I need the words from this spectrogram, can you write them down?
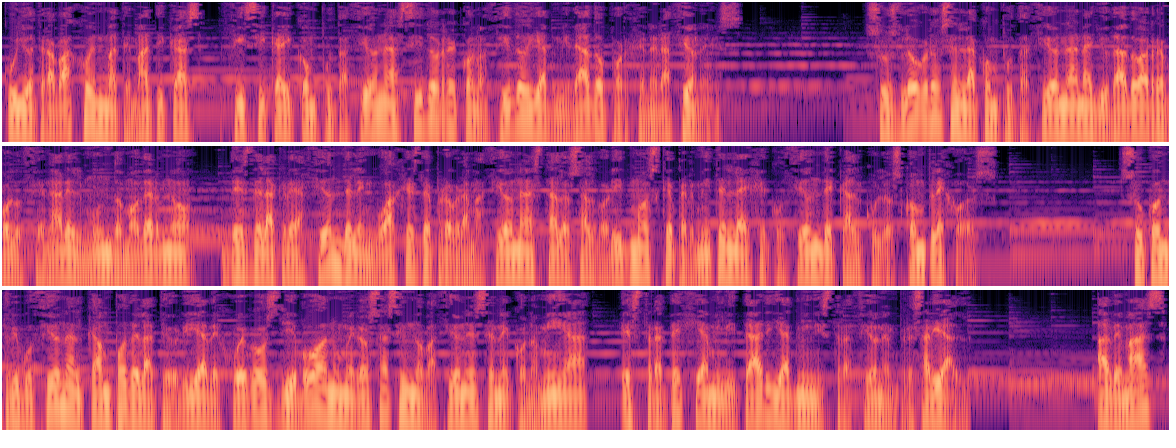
cuyo trabajo en matemáticas, física y computación ha sido reconocido y admirado por generaciones. Sus logros en la computación han ayudado a revolucionar el mundo moderno, desde la creación de lenguajes de programación hasta los algoritmos que permiten la ejecución de cálculos complejos. Su contribución al campo de la teoría de juegos llevó a numerosas innovaciones en economía, estrategia militar y administración empresarial. Además,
